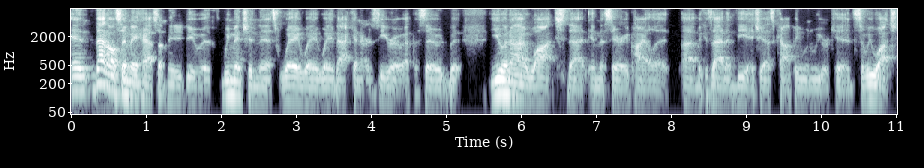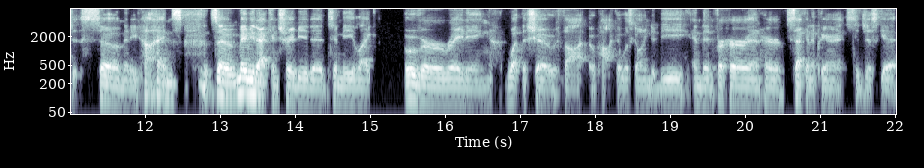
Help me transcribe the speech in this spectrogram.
And that also may have something to do with, we mentioned this way, way, way back in our zero episode, but you and I watched that emissary pilot uh, because I had a VHS copy when we were kids. So we watched it so many times. So maybe that contributed to me like overrating what the show thought Opaka was going to be. And then for her and her second appearance to just get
